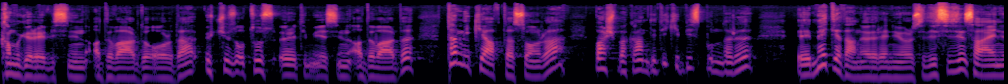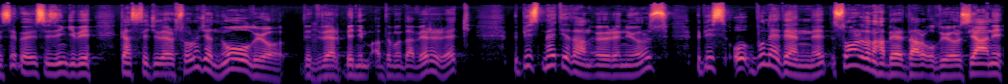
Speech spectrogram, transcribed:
kamu görevlisinin adı vardı orada. 330 öğretim üyesinin adı vardı. Tam iki hafta sonra başbakan dedi ki biz bunları e, medyadan öğreniyoruz dedi. Sizin sayenizde böyle sizin gibi gazeteciler sorunca ne oluyor dediler benim adımı da vererek. Biz medyadan öğreniyoruz. Biz bu nedenle sonradan haberdar oluyoruz. Yani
